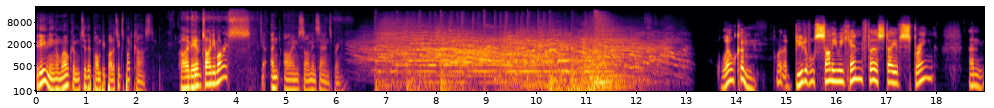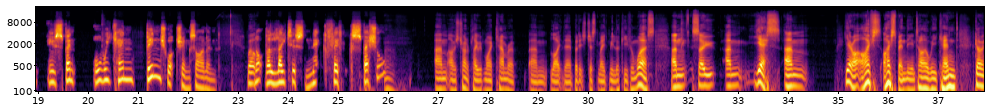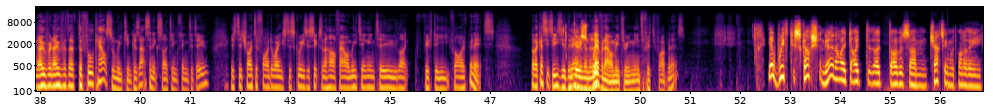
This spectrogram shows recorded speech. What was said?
Good evening and welcome to the Pompey Politics Podcast. I'm Ian Tiny Morris. And I'm Simon Sansbury. Welcome. What a beautiful sunny weekend, first day of spring. And you've spent all weekend binge watching, Simon. Well, Not the latest Netflix special. um, I was trying to play with my camera um, light there, but it's just made me look even worse. Um, so um, yes, um, yeah, I, I've s- I've spent the entire weekend going over and over the, the full council meeting because that's an exciting thing to do, is to try to find a ways to squeeze a six and a half hour meeting into like fifty five minutes. But I guess it's easier than doing an eleven hour meeting into fifty five minutes. Yeah, with discussion. Yeah, no, I, I, I, I was um, chatting with one of the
